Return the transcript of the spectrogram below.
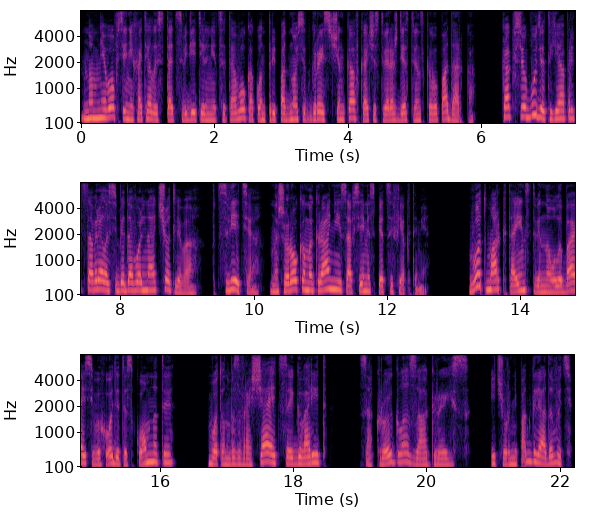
но мне вовсе не хотелось стать свидетельницей того, как он преподносит Грейс щенка в качестве рождественского подарка. Как все будет, я представляла себе довольно отчетливо, в цвете, на широком экране и со всеми спецэффектами. Вот Марк, таинственно улыбаясь, выходит из комнаты. Вот он возвращается и говорит «Закрой глаза, Грейс, и чур не подглядывать».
